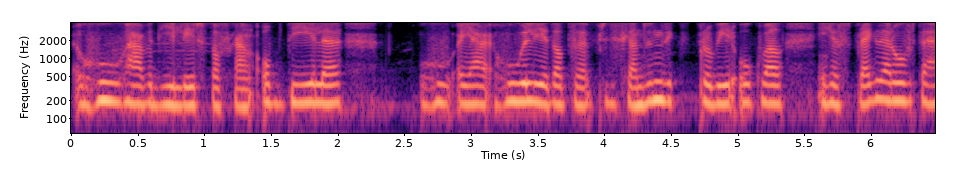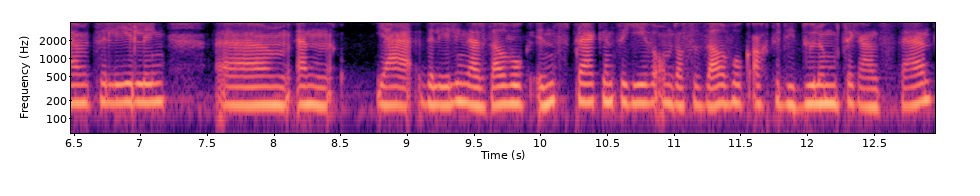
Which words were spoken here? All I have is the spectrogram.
hoe gaan we die leerstof gaan opdelen? Hoe, ja, hoe wil je dat uh, precies gaan doen? Dus ik probeer ook wel een gesprek daarover te hebben met de leerling. Um, en ja, de leerling daar zelf ook inspraak in te geven, omdat ze zelf ook achter die doelen moeten gaan staan.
